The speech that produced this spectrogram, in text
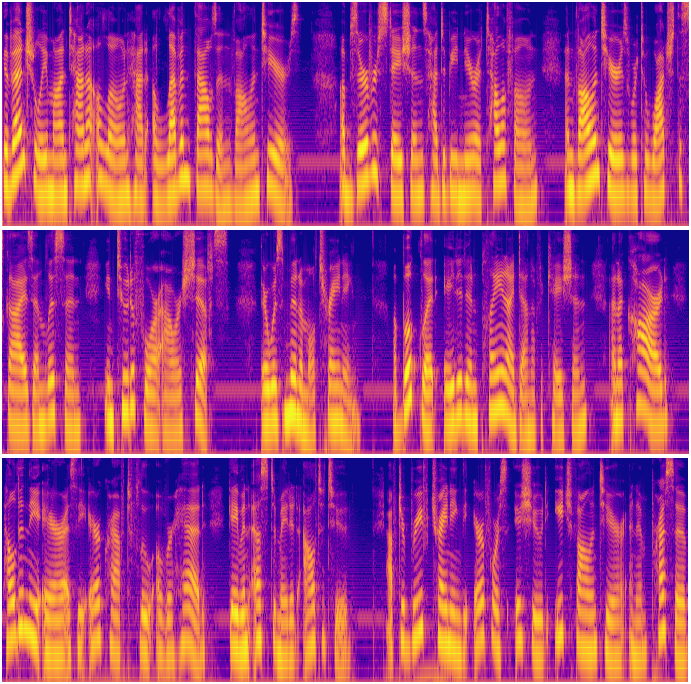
Eventually, Montana alone had 11,000 volunteers. Observer stations had to be near a telephone, and volunteers were to watch the skies and listen in two to four hour shifts. There was minimal training. A booklet aided in plane identification, and a card held in the air as the aircraft flew overhead gave an estimated altitude. After brief training, the Air Force issued each volunteer an impressive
